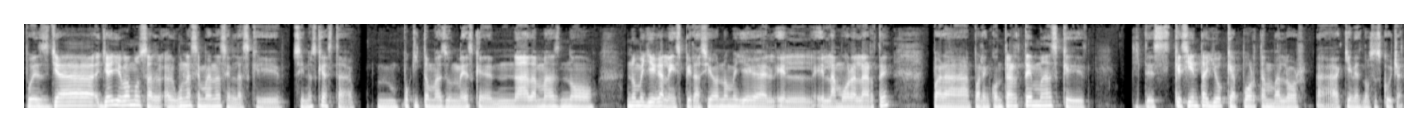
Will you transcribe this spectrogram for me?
Pues ya, ya llevamos al- algunas semanas en las que, si no es que hasta un poquito más de un mes, que nada más no, no me llega la inspiración, no me llega el, el- el amor al arte para, para encontrar temas que, que sienta yo que aportan valor a quienes nos escuchan.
